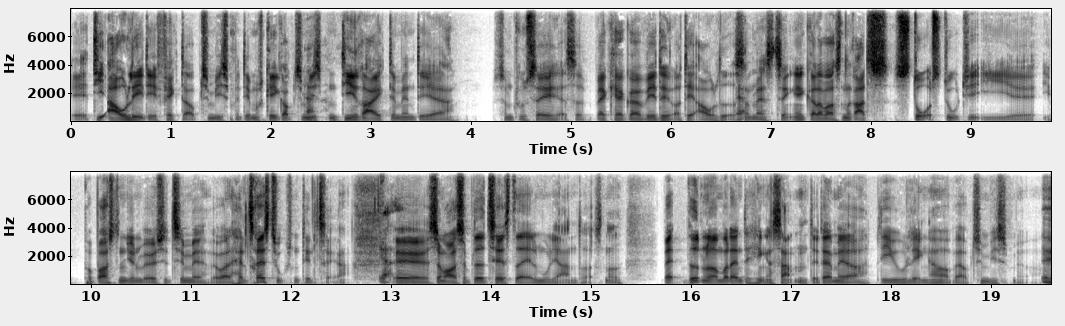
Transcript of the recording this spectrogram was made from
øh, de afledte effekter af optimisme. Det er måske ikke optimismen ja. direkte, men det er, som du sagde, altså, hvad kan jeg gøre ved det, og det afleder ja. sådan en masse ting. Ikke? Og der var sådan et ret stort studie i, øh, i, på Boston University med hvad var det, 50.000 deltagere, Ja. øh, som også er blevet testet af alle mulige andre og sådan noget. Hvad, ved du noget om, hvordan det hænger sammen, det der med at leve længere og være optimisme? Øh,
